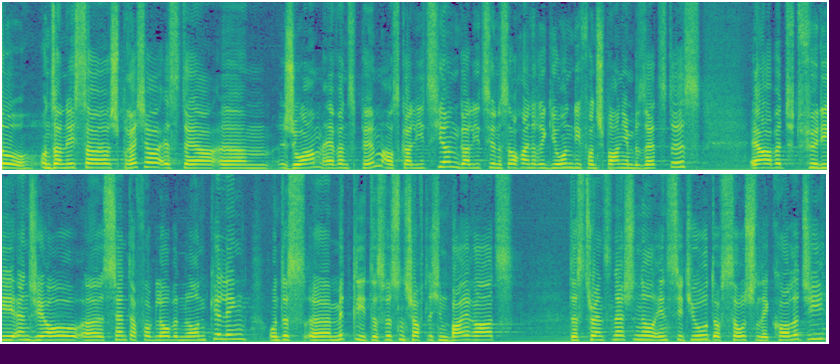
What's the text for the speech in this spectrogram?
So, unser nächster Sprecher ist der ähm, Joam Evans Pim aus Galizien. Galizien ist auch eine Region, die von Spanien besetzt ist. Er arbeitet für die NGO äh, Center for Global Non-Killing und ist äh, Mitglied des wissenschaftlichen Beirats des Transnational Institute of Social Ecology.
